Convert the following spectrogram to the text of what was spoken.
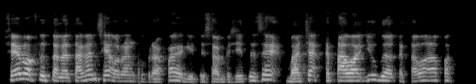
Saya waktu tanda tangan saya orang keberapa gitu sampai situ saya baca ketawa juga ketawa apa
